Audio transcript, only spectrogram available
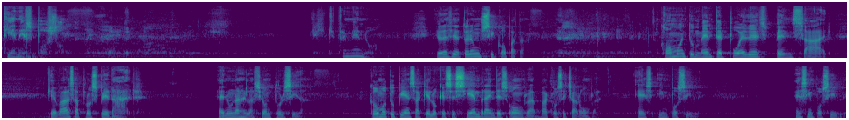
Tiene esposo. Qué, tremendo. Yo decía, tú eres un psicópata. ¿Cómo en tu mente puedes pensar que vas a prosperar en una relación torcida? ¿Cómo tú piensas que lo que se siembra en deshonra va a cosechar honra? Es imposible. Es imposible.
